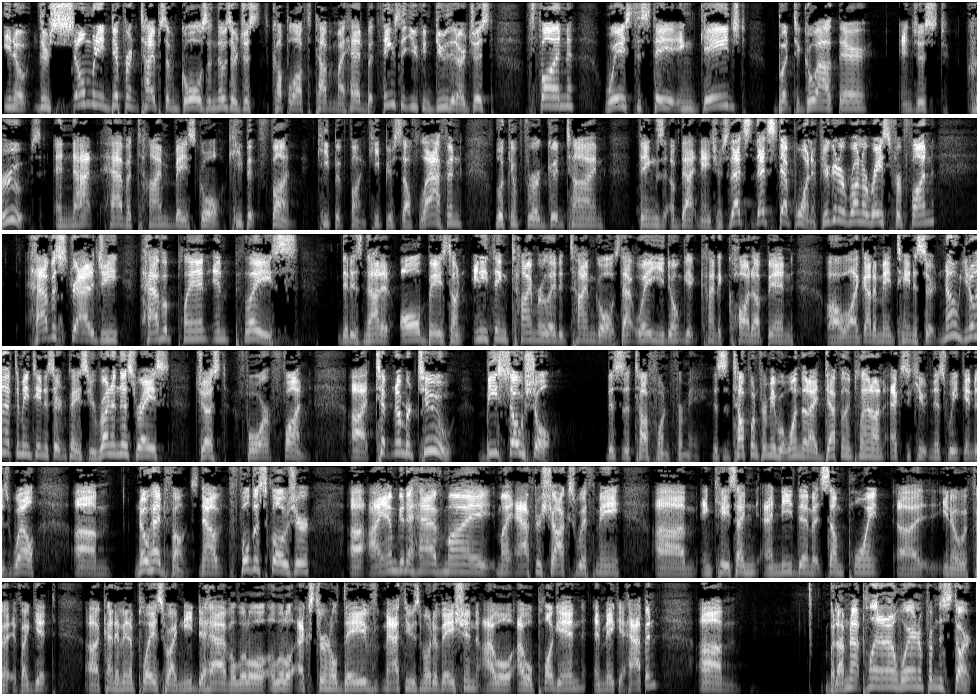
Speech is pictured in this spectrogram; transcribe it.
you know, there's so many different types of goals, and those are just a couple off the top of my head, but things that you can do that are just fun ways to stay engaged, but to go out there and just cruise and not have a time based goal. Keep it fun. Keep it fun. Keep yourself laughing, looking for a good time, things of that nature. So that's that's step one. If you're going to run a race for fun, have a strategy, have a plan in place that is not at all based on anything time related time goals. That way you don't get kind of caught up in, oh, well, I got to maintain a certain. No, you don't have to maintain a certain pace. You're running this race just for fun. Uh, tip number two be social. This is a tough one for me. This is a tough one for me, but one that I definitely plan on executing this weekend as well. Um, no headphones. Now, full disclosure, uh, I am going to have my my AfterShokz with me um, in case I, I, need them at some point. Uh, you know, if I, if I get uh, kind of in a place where I need to have a little a little external Dave Matthews motivation, I will I will plug in and make it happen. Um, but I'm not planning on wearing them from the start.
